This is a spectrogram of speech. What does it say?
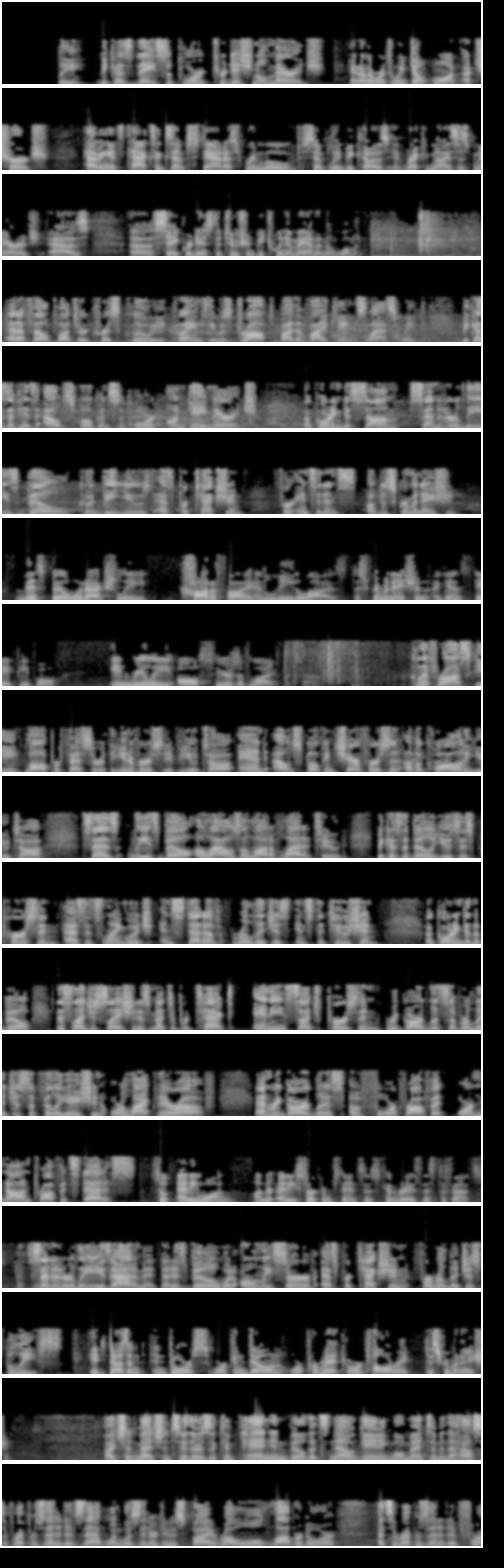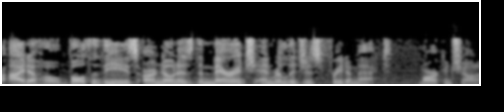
because they support traditional marriage. In other words, we don't want a church having its tax exempt status removed simply because it recognizes marriage as a sacred institution between a man and a woman. NFL punter Chris Kluwe claims he was dropped by the Vikings last week because of his outspoken support on gay marriage. According to some, Senator Lee's bill could be used as protection for incidents of discrimination. This bill would actually codify and legalize discrimination against gay people in really all spheres of life. Cliff Rosky, law professor at the University of Utah and outspoken chairperson of Equality Utah, says Lee's bill allows a lot of latitude because the bill uses person as its language instead of religious institution. According to the bill, this legislation is meant to protect any such person regardless of religious affiliation or lack thereof, and regardless of for profit or non profit status. So anyone, under any circumstances, can raise this defense. Senator Lee is adamant that his bill would only serve as protection for religious beliefs. It doesn't endorse or condone or permit or tolerate discrimination. I should mention, too, there's a companion bill that's now gaining momentum in the House of Representatives. That one was introduced by Raul Labrador. That's a representative for Idaho. Both of these are known as the Marriage and Religious Freedom Act. Mark and Shauna.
